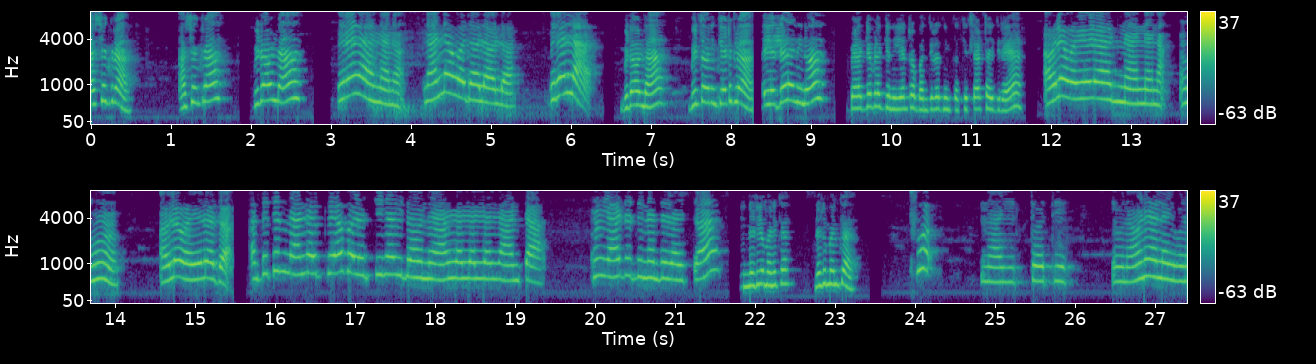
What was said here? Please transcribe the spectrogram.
ಅಶೋಕ್ರ? ಅಶೋಕ್ರ? ಬಿಡೋಣ ಬಿಡೋಣ ಬಿಡ್ತಾವನ್ ಅಯ್ಯ, ಎದ್ದೇಳ ನೀನು? ಬೆಳಗ್ಗೆ ಬೆಳಗ್ಗೆ ಏನ್ರ ಬಂದಿರೋದ್ ನಿಮ್ಗೆ ಕಿತ್ತಾಡ್ತಾ ಇದ್ರೆ ನಡಿಯ ಮನಿಕ ನಡಿ ಮನಿಕ ನಾಯಿ ತೋತಿ ಇವನಾಣೆ ಇವನ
